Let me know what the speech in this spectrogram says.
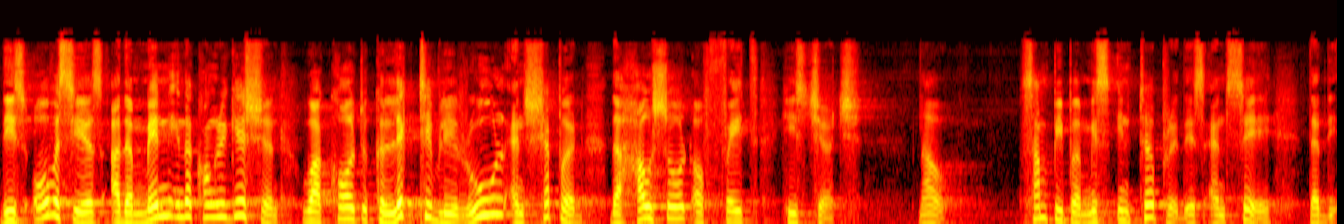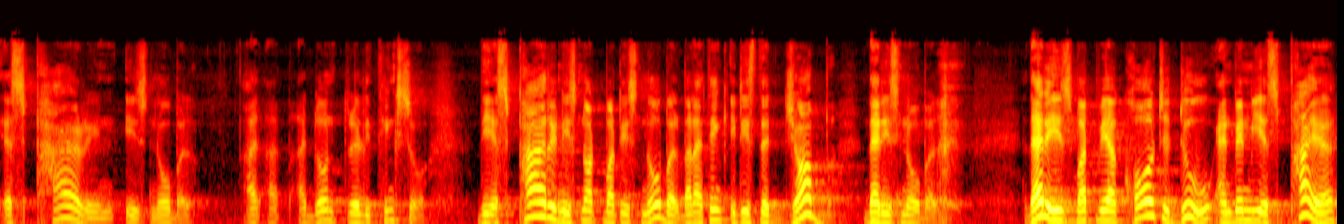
These overseers are the men in the congregation who are called to collectively rule and shepherd the household of faith, his church. Now, some people misinterpret this and say that the aspiring is noble. I, I, I, don't really think so. The aspiring is not what is noble, but I think it is the job that is noble. that is what we are called to do, and when we aspire,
